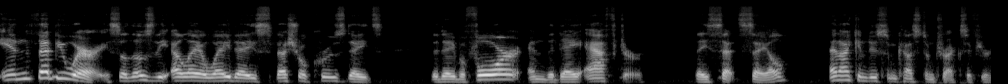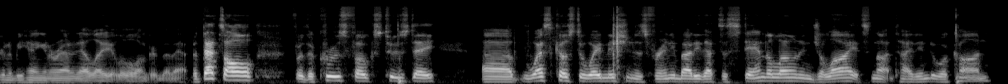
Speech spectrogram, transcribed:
in February. So those are the LA away days, special cruise dates the day before and the day after they set sail. And I can do some custom treks if you're going to be hanging around in LA a little longer than that. But that's all for the cruise folks Tuesday. Uh, the West Coast Away mission is for anybody that's a standalone in July. It's not tied into a con.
